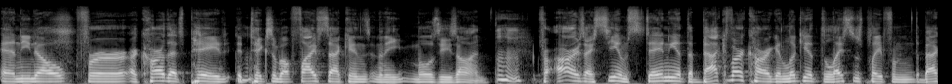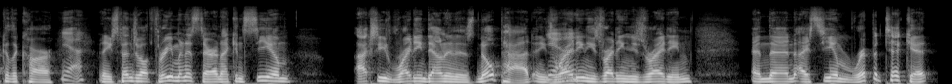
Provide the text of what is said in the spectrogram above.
and you know, for a car that's paid, it takes him about five seconds, and then he moseys on. Mm-hmm. For ours, I see him standing at the back of our car again, looking at the license plate from the back of the car. Yeah. and he spends about three minutes there, and I can see him actually writing down in his notepad, and he's Yeah. writing, he's writing, he's writing, and then I see him rip a ticket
